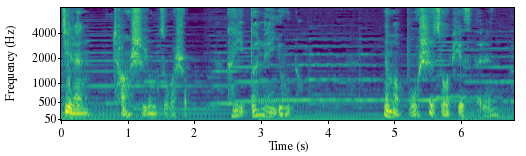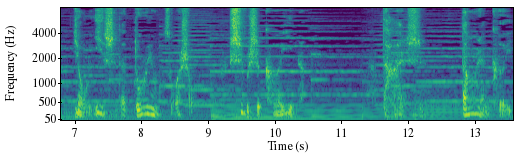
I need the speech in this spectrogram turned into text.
既然常使用左手可以锻炼右脑，那么不是左撇子的人有意识的多用左手，是不是可以呢？答案是，当然可以。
